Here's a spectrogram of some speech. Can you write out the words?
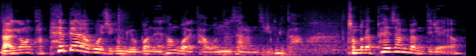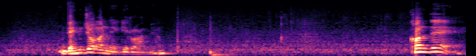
나경원 다 패배하고 지금 이번에 선거에 다 오는 사람들입니다. 전부 다 패잔병들이에요. 냉정한 얘기로 하면. 그런데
